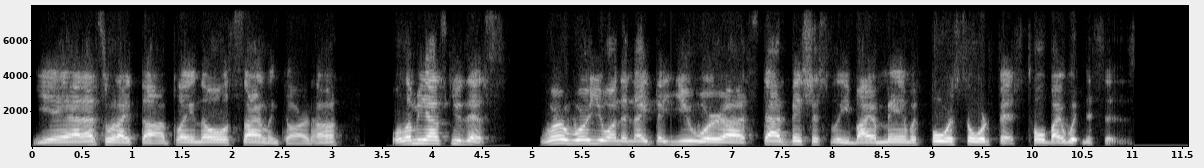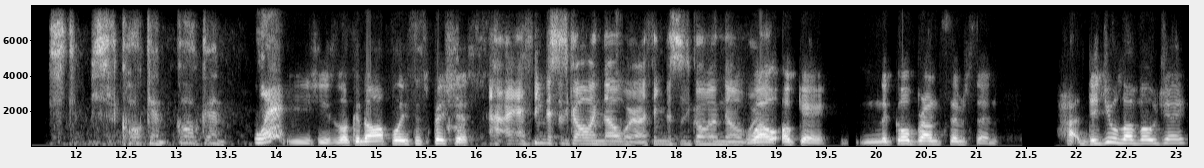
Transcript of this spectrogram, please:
Yeah, that's what I thought. Playing the old silent card, huh? Well, let me ask you this: Where were you on the night that you were uh, stabbed viciously by a man with four swordfish, told by witnesses? Culkin, Culkin. What? She- She's looking awfully suspicious. I, I think this is going nowhere. I think this is going nowhere. Well, okay, Nicole Brown Simpson. How, did you love OJ?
